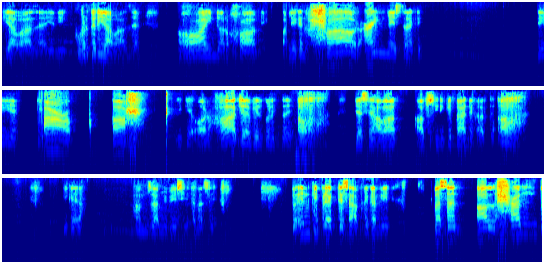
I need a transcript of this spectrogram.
کی آواز ہے یعنی گردری آواز ہے، غائن اور خا میں لیکن خا اور عین میں اس طرح کی نہیں ہے۔ ٹھیک ہے۔ اور ہا جو ہے بالکل جیسے ہوا آپ سینے کے باہر نکالتے آہ، ٹھیک ہے۔ حمزہ میں بھی اسی طرح سے۔ تو ان کی پریکٹس آپ نے کرنی۔ مثلا الحمد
